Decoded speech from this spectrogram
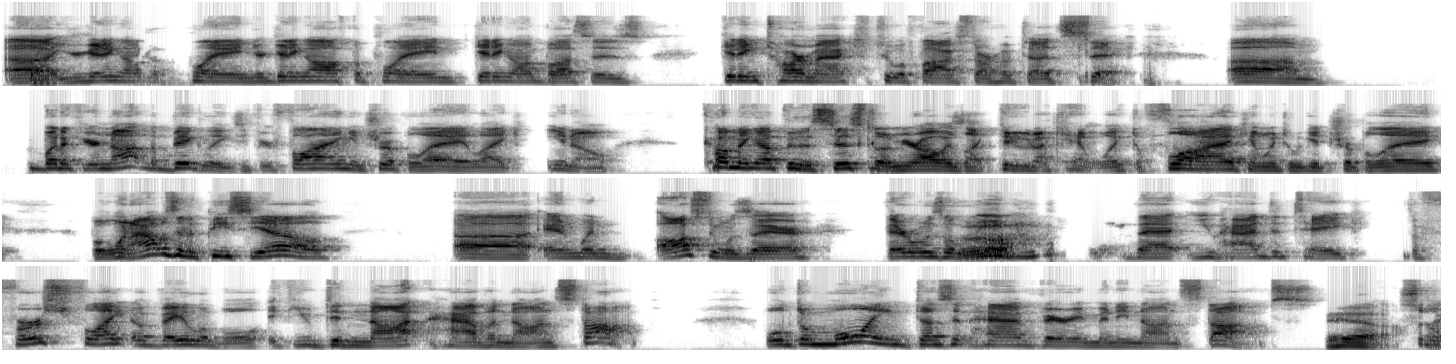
Uh, Right. You're getting on the plane. You're getting off the plane. Getting on buses. Getting tarmacked to a five star hotel. It's sick. Um, but if you're not in the big leagues, if you're flying in AAA, like you know, coming up through the system, you're always like, dude, I can't wait to fly. I can't wait till we get AAA. But when I was in the PCL, uh, and when Austin was there, there was a league that you had to take the first flight available if you did not have a nonstop. Well, Des Moines doesn't have very many nonstops. Yeah. So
